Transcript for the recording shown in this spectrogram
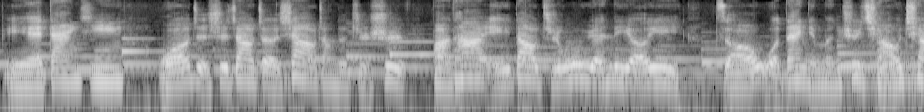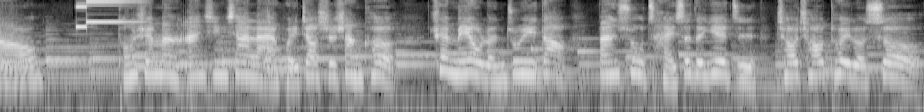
别担心，我只是照着校长的指示，把它移到植物园里而已。走，我带你们去瞧瞧。”同学们安心下来，回教室上课，却没有人注意到斑树彩色的叶子悄悄褪了色。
